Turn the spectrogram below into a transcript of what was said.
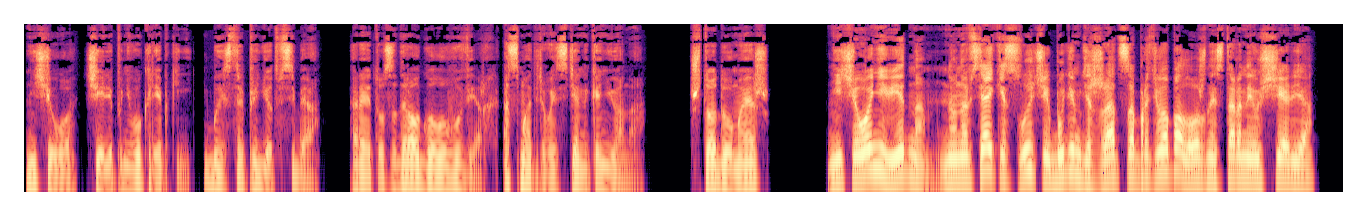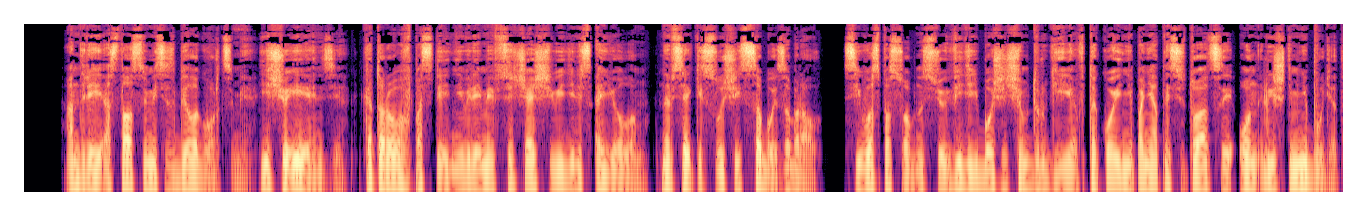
Ничего, череп у него крепкий, быстро придет в себя. Рету задрал голову вверх, осматривая стены каньона. «Что думаешь?» «Ничего не видно, но на всякий случай будем держаться противоположной стороны ущелья». Андрей остался вместе с белогорцами, еще и Энзи, которого в последнее время все чаще видели с Айолом, на всякий случай с собой забрал. С его способностью видеть больше, чем другие, в такой непонятной ситуации он лишним не будет.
